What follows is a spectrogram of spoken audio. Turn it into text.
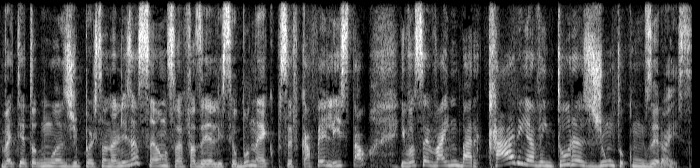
vai ter todo um lance de personalização, você vai fazer ali seu boneco pra você ficar feliz e tal, e você vai embarcar em aventuras junto com os heróis,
